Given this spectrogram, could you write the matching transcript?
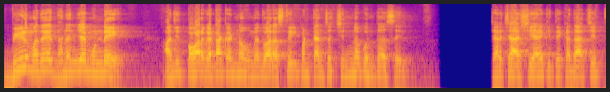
बीडमध्ये धनंजय मुंडे अजित पवार गटाकडनं उमेदवार असतील पण त्यांचं चिन्ह कोणतं असेल? चर्चा अशी आहे की ते कदाचित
